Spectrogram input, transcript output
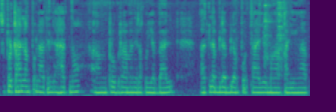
suportahan lang po natin lahat, no? Ang programa nila Kuya Bal. At lablab lang po tayo mga kalingap.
